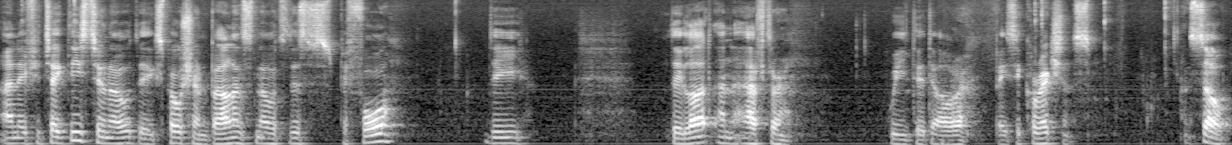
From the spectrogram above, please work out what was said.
And if you take these two nodes, the exposure and balance nodes, this is before the, the LUT and after we did our basic corrections. So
